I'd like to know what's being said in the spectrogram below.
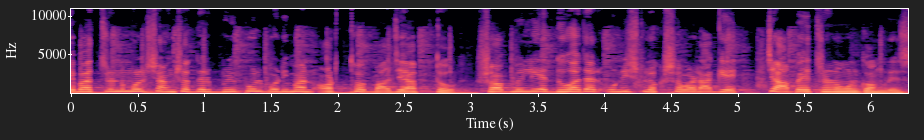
এবার তৃণমূল সাংসদের বিপুল পরিমাণ অর্থ বাজেয়াপ্ত। সব মিলিয়ে দু হাজার উনিশ লোকসভার আগে চাপে তৃণমূল কংগ্রেস।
